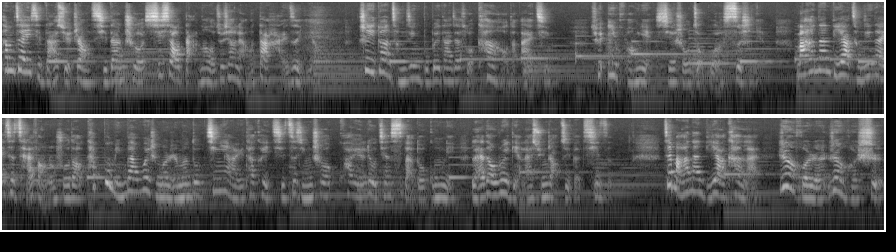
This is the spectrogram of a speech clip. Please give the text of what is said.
他们在一起打雪仗、骑单车、嬉笑打闹的，就像两个大孩子一样。这一段曾经不被大家所看好的爱情，却一晃眼携手走过了四十年。马哈南迪亚曾经在一次采访中说到：“他不明白为什么人们都惊讶于他可以骑自行车跨越六千四百多公里来到瑞典来寻找自己的妻子。在马哈南迪亚看来，任何人、任何事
